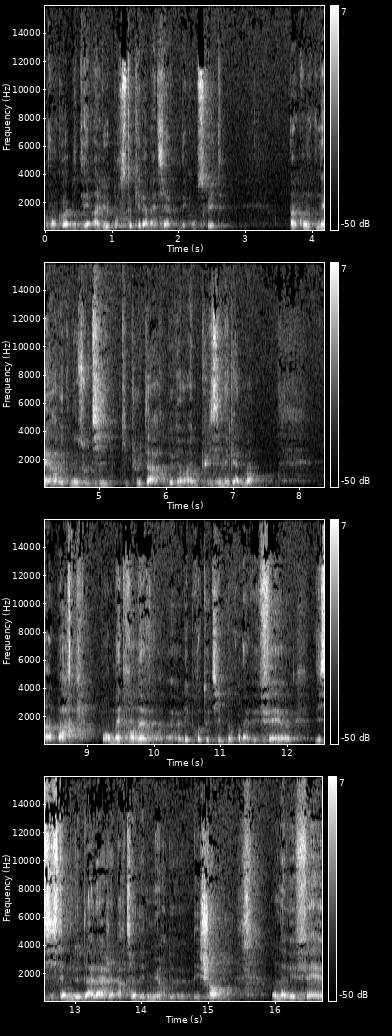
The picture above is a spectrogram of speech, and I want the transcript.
vont cohabiter un lieu pour stocker la matière déconstruite, un conteneur avec nos outils qui plus tard deviendra une cuisine également, un parc pour mettre en œuvre euh, les prototypes. Donc on avait fait euh, des systèmes de dallage à partir des murs des chambres. On avait fait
